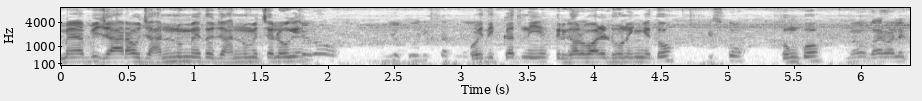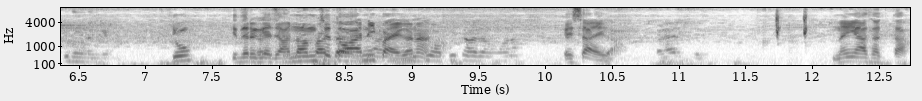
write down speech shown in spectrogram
मैं अभी जा रहा हूँ जहन्नुम में तो जहन्नुम में चलोगे? चलो मुझे कोई दिक्कत नहीं कोई दिक्कत नहीं है फिर घर वाले ढूंढेंगे तो। किसको? तुमको? मैं घर वाले को ढूंढेंगे। क्यों? किधर गया जहन्नुम से तो आ नहीं पाएगा ना। कैसे आएगा? नहीं आ सकता।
